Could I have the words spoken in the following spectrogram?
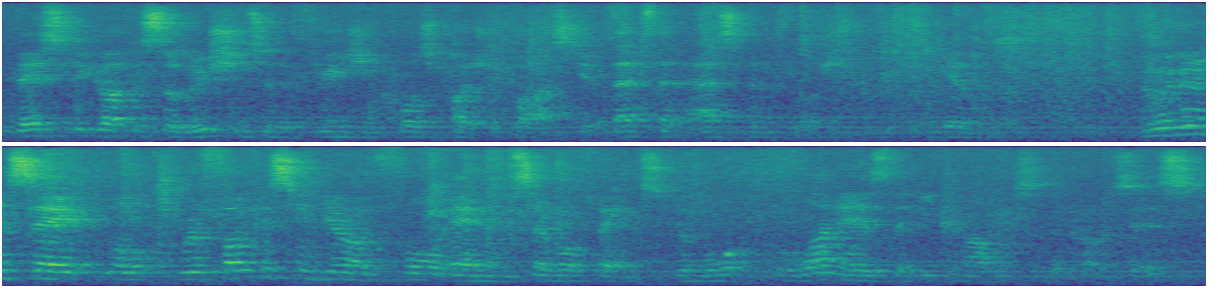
You basically got the solution to the 3G course project last year. That's that Aspen flow sheet given. And we're going to say, well, we're focusing here on 4N and several things. The one is the economics of the process.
